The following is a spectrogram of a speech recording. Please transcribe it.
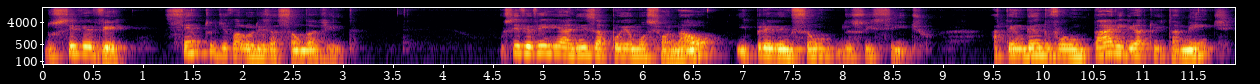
do CVV, Centro de Valorização da Vida. O CVV realiza apoio emocional e prevenção do suicídio, atendendo voluntária e gratuitamente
